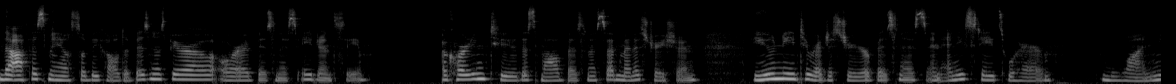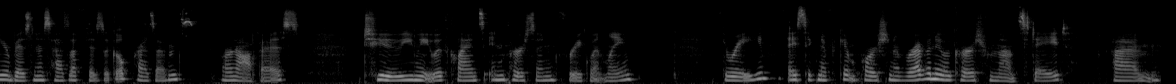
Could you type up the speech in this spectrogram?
The office may also be called a business bureau or a business agency. According to the Small Business Administration, you need to register your business in any states where 1. Your business has a physical presence or an office, 2. You meet with clients in person frequently, Three, a significant portion of revenue occurs from that state. Um,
